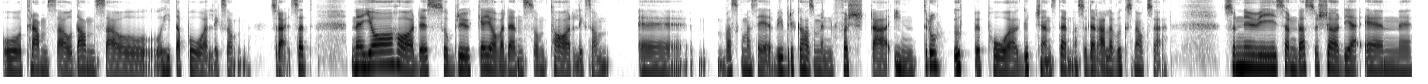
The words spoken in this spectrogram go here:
och tramsa och dansa och, och hitta på liksom sådär. Så att när jag har det så brukar jag vara den som tar liksom eh, vad ska man säga, vi brukar ha som en första intro uppe på gudstjänsten, alltså där alla vuxna också är. Så nu i söndags så körde jag en, eh,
